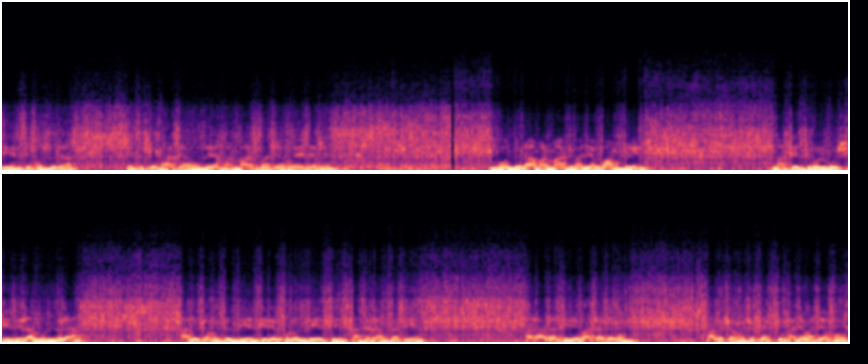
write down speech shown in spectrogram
দিয়েছি বন্ধুরা। এ দুটো ভাজা হলে আমার মাছ ভাজা হয়ে যাবে। বন্ধুরা, আমার মাছ ভাজা কমপ্লিট মাছের ঝোল বসিয়ে দিলাম বন্ধুরা। আলু টমেটো দিয়ে, জিরে ফোড়ন দিয়েছি, কাঁচা লঙ্কা দিয়ে। আর আদা জিরে বাটা দেবো। আলু টমেটোটা একটু ভাজা ভাজা হোক।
